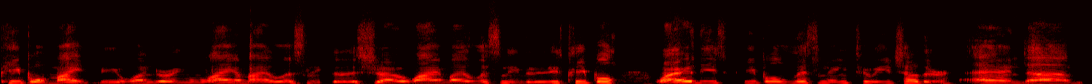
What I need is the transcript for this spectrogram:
people might be wondering why am I listening to this show? Why am I listening to these people? Why are these people listening to each other? And um,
